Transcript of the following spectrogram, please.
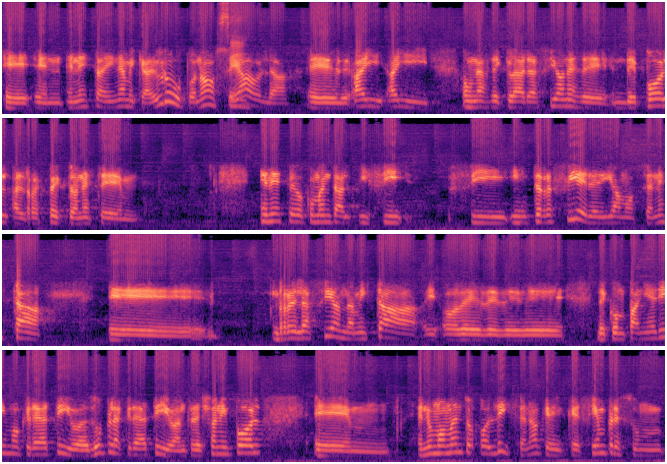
eh, en, esta dinámica de grupo, ¿no? Se habla, hay, hay unas declaraciones de, de Paul al respecto en este, en este documental, y si si interfiere, digamos, en esta eh, relación de amistad eh, o de, compañerismo creativo, de dupla creativa entre John y Paul, eh, en un momento Paul dice ¿no? que, siempre su,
